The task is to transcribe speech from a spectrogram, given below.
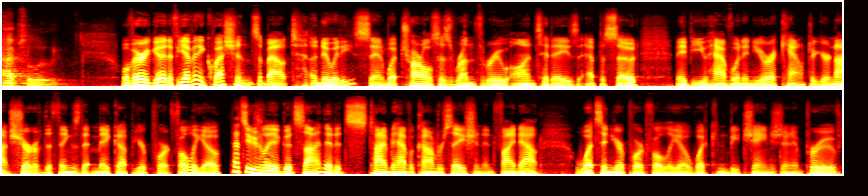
Absolutely. Well, very good. If you have any questions about annuities and what Charles has run through on today's episode, maybe you have one in your account or you're not sure of the things that make up your portfolio, that's usually a good sign that it's time to have a conversation and find out what's in your portfolio, what can be changed and improved.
